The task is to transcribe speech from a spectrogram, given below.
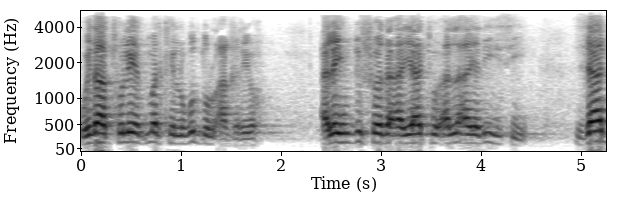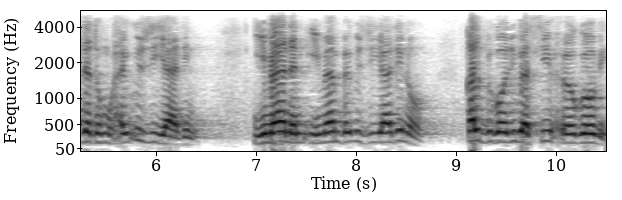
widaa tuliyad markii lagu dul aqriyo calayhim dushooda aayaatu alla aayadihiisii zaadadhum waxay u ziyaadin iimaanan iimaan bay u ziyaadinoo qalbigoodii baa sii xoogoobi.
